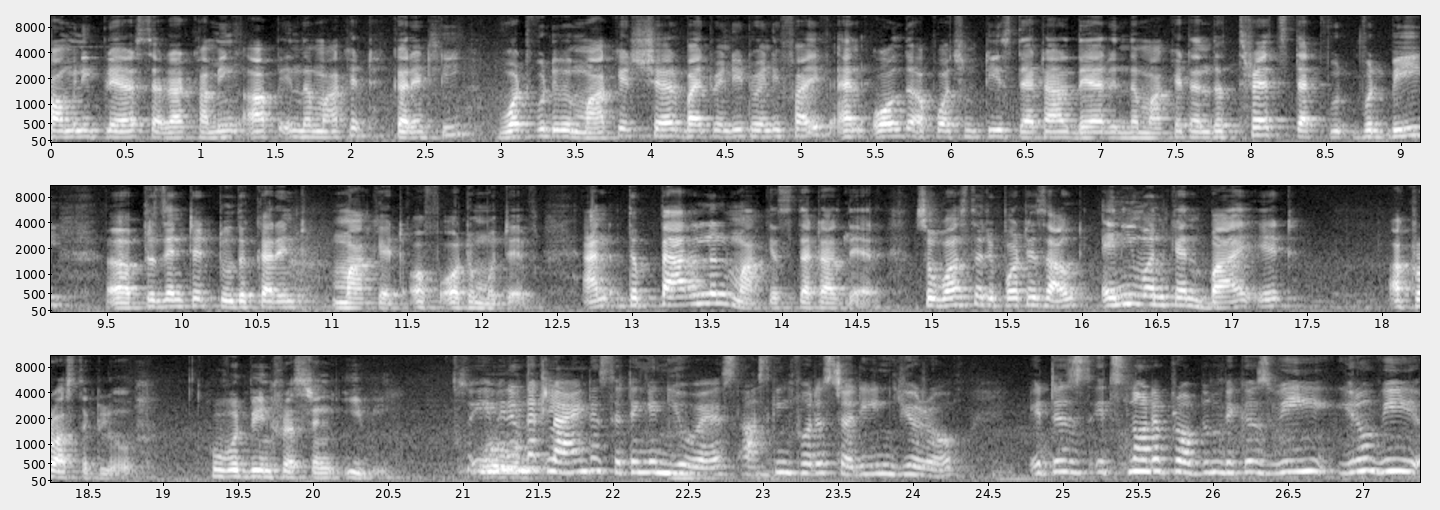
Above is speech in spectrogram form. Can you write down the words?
how many players that are coming up in the market currently, what would be market share by 2025, and all the opportunities that are there in the market and the threats that would, would be uh, presented to the current market of automotive and the parallel markets that are there. So once the report is out, anyone can buy it across the globe who would be interested in EV. So even if the client is sitting in US asking for a study in Europe, it is it's not a problem because we you know we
